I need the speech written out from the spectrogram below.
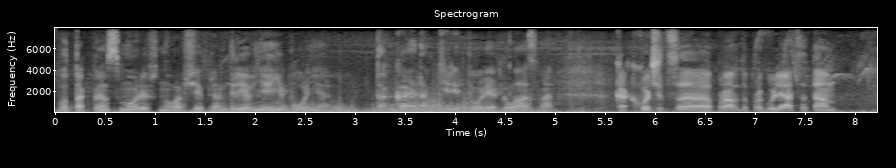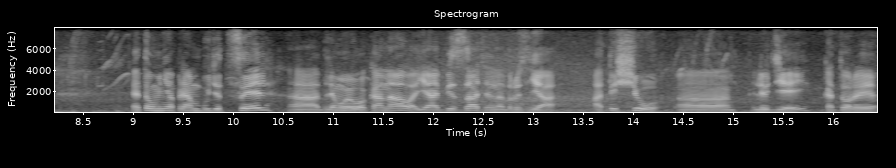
Вот так прям смотришь, ну вообще прям древняя Япония. Такая там территория классная. Как хочется, правда, прогуляться там. Это у меня прям будет цель э, для моего канала. Я обязательно, друзья, отыщу э, людей, которые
